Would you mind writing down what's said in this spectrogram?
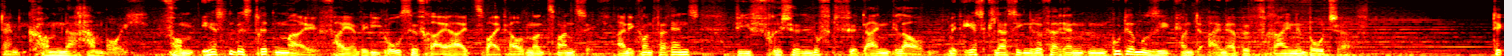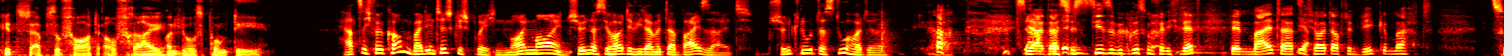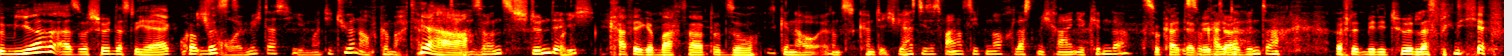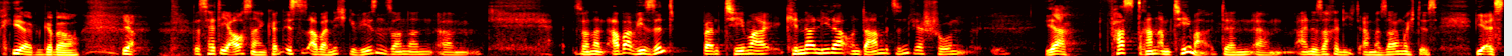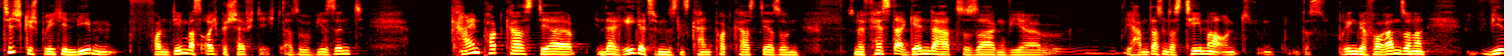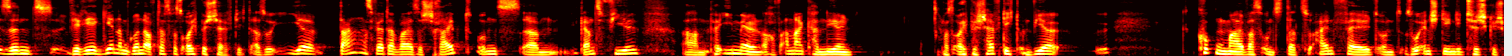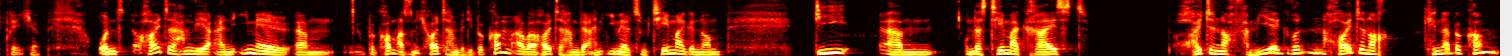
Dann komm nach Hamburg. Vom 1. bis 3. Mai feiern wir die große Freiheit 2020. Eine Konferenz wie frische Luft für deinen Glauben. Mit erstklassigen Referenten, guter Musik und einer befreienden Botschaft. Tickets ab sofort auf frei und los.de. Herzlich willkommen bei den Tischgesprächen. Moin, moin. Schön, dass ihr heute wieder mit dabei seid. Schön, Knut, dass du heute. Ja, ja das ist, diese Begrüßung finde ich nett, denn Malte hat sich Ja. heute auf den Weg gemacht zu mir. Also schön, dass du hierher gekommen Ich bist. freue mich, dass jemand die Türen aufgemacht hat. Ja. Sonst stünde ich. Kaffee gemacht hat und so. Genau, sonst könnte ich. Wie heißt dieses Weihnachtslied noch? Lasst mich rein, ihr Kinder. Ist so kalt der so Winter. kalt der Winter. Öffnet mir die Türen, lasst mich nicht erfrieren, genau. Ja, das hätte ja auch sein können. Ist es aber nicht gewesen, sondern, ähm, sondern, aber wir sind beim Thema Kinderlieder und damit sind wir schon Ja, fast dran am Thema. Denn ähm, eine Sache, die ich einmal sagen möchte, ist, wir als Tischgespräche leben von dem, was euch beschäftigt. Also wir sind kein Podcast, der in der Regel zumindest kein Podcast, der so, ein, so eine feste Agenda hat, zu sagen, wir, wir haben das und das Thema und, und das bringen wir voran, sondern wir sind, wir reagieren im Grunde auf das, was euch beschäftigt. Also ihr dankenswerterweise schreibt uns ähm, ganz viel ähm, per E-Mail und auch auf anderen Kanälen, was euch beschäftigt und wir gucken mal, was uns dazu einfällt und so entstehen die Tischgespräche. Und heute haben wir eine E-Mail ähm, bekommen, also nicht heute haben wir die bekommen, aber heute haben wir eine E-Mail zum Thema genommen, die ähm, um das Thema kreist, heute noch Familie gründen, heute noch Kinder bekommen.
